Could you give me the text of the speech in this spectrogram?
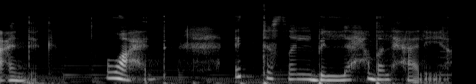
عندك. واحد اتصل باللحظة الحالية.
